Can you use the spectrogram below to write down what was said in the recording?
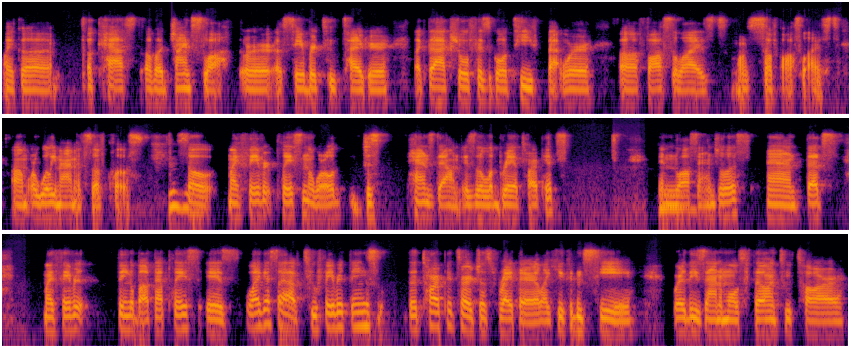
like a a cast of a giant sloth or a saber-toothed tiger, like the actual physical teeth that were uh, fossilized or sub-fossilized, um, or woolly mammoths up close. Mm-hmm. So my favorite place in the world, just hands down, is the La Brea Tar Pits in mm-hmm. Los Angeles, and that's my favorite thing about that place is well, I guess I have two favorite things. The tar pits are just right there, like you can see where these animals fell into tar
